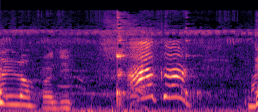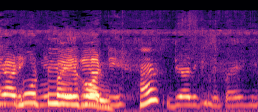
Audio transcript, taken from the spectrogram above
ਹਾਂਜੀ। ਦਿਹਾੜੀ ਮੋਟੀ ਵੇਖ ਹੋਰ। ਹੈ? ਦਿਹਾੜੀ ਕਿੰਨੀ ਪਏਗੀ?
